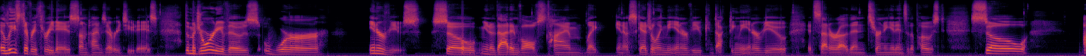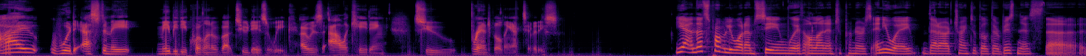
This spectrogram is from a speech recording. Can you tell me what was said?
at least every three days, sometimes every two days. The majority of those were interviews. So, you know, that involves time like, you know, scheduling the interview, conducting the interview, etc., then turning it into the post. So, I would estimate maybe the equivalent of about 2 days a week I was allocating to brand building activities. Yeah, and that's probably what I'm seeing with online entrepreneurs anyway that are trying to build their business. Uh,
